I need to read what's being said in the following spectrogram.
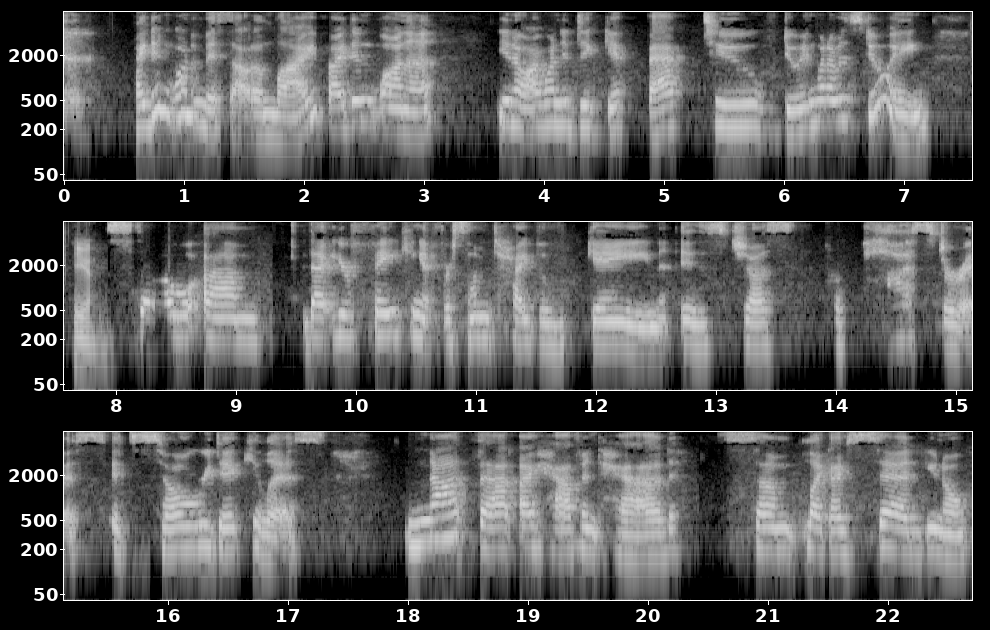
I didn't want to miss out on life. I didn't want to, you know, I wanted to get back to doing what I was doing. Yeah. So um, that you're faking it for some type of gain is just preposterous. It's so ridiculous. Not that I haven't had some, like I said, you know,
